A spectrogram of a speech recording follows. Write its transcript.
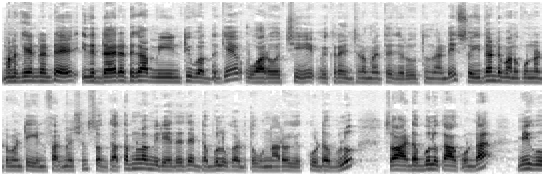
మనకేంటంటే ఇది డైరెక్ట్గా మీ ఇంటి వద్దకే వారు వచ్చి విక్రయించడం అయితే జరుగుతుందండి. సో ఇదండి మనకున్నటువంటి ఇన్ఫర్మేషన్. సో గతంలో మీరు ఏదైతే డబ్బులు కడుతూ ఉన్నారో ఎక్కువ డబ్బులు సో ఆ డబ్బులు కాకుండా మీకు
